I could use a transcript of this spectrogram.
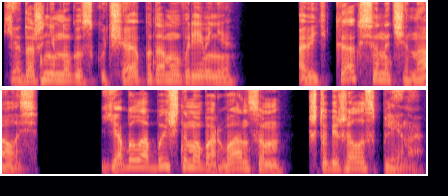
Я даже немного скучаю по тому времени. А ведь как все начиналось. Я был обычным оборванцем, что бежал из плена.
